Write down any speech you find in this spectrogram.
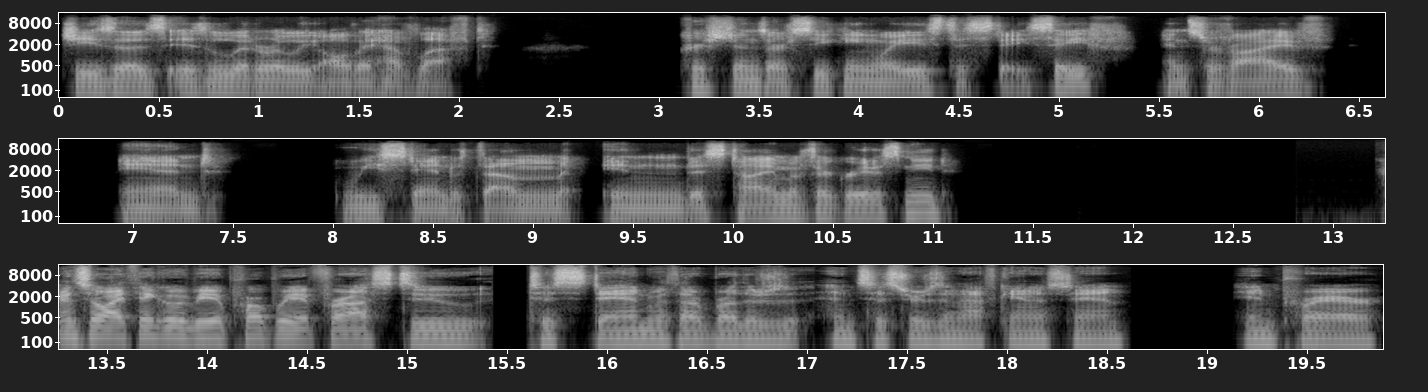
Jesus is literally all they have left. Christians are seeking ways to stay safe and survive. And we stand with them in this time of their greatest need. And so I think it would be appropriate for us to to stand with our brothers and sisters in Afghanistan in prayer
